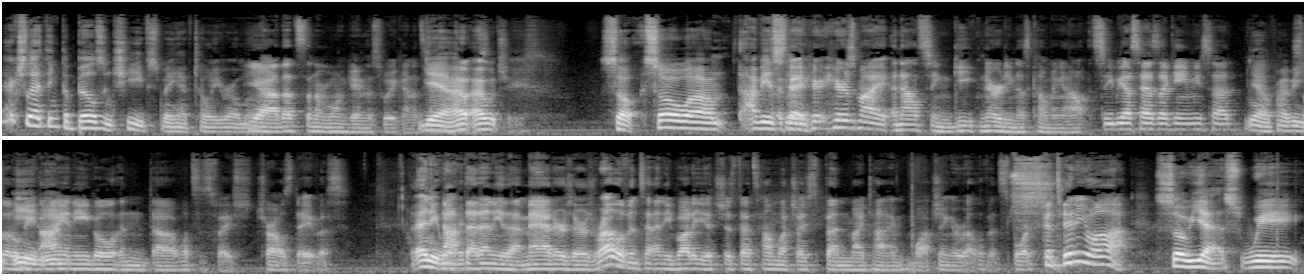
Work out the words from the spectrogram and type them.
actually I think the Bills and Chiefs may have Tony Romo. yeah, that's the number one game this weekend. It's Yeah, I- I would- Chiefs. So so um obviously Okay, here, here's my announcing geek nerdiness coming out. CBS has that game. You said yeah it'll probably so. It'll be be Ian Eagle and uh, what's his face, Charles Davis. Anyway, Not that any of that matters or is relevant to anybody. It's just that's how much I spend my time watching irrelevant sports. Continue on. So yes, we.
